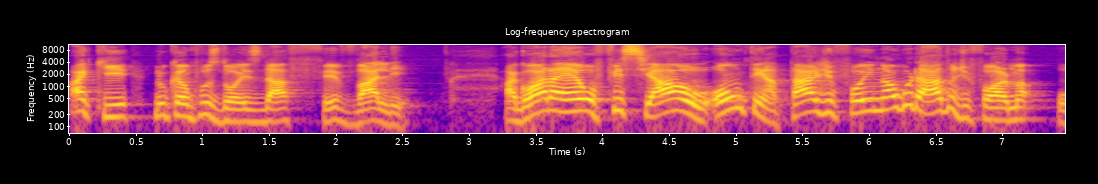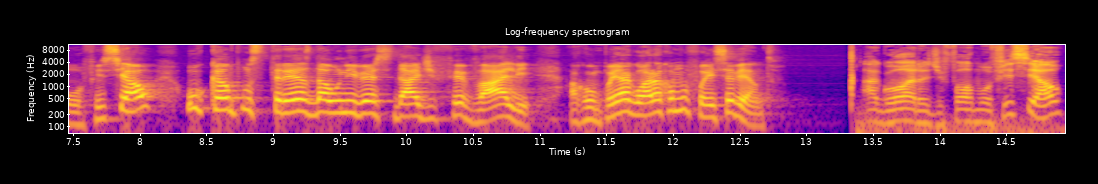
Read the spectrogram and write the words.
aqui no Campus 2 da Fevale. Agora é oficial. Ontem à tarde foi inaugurado de forma oficial o campus 3 da Universidade Fevale. Acompanhe agora como foi esse evento. Agora, de forma oficial,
